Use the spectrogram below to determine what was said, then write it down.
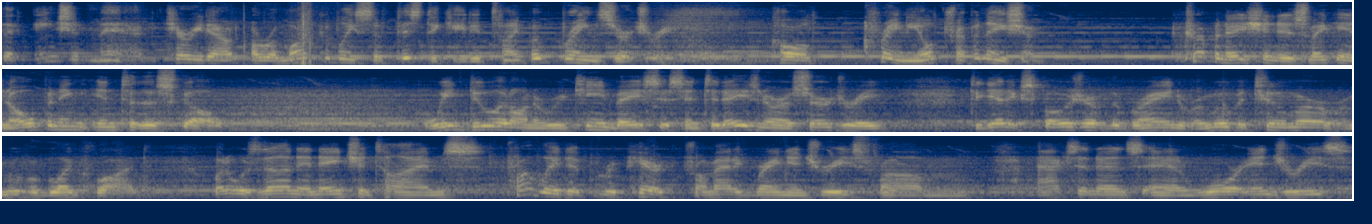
that ancient man carried out a remarkably sophisticated type of brain surgery called cranial trepanation. Trepanation is making an opening into the skull. We do it on a routine basis in today's neurosurgery to get exposure of the brain, to remove a tumor or remove a blood clot. But it was done in ancient times, probably to repair traumatic brain injuries from accidents and war injuries.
